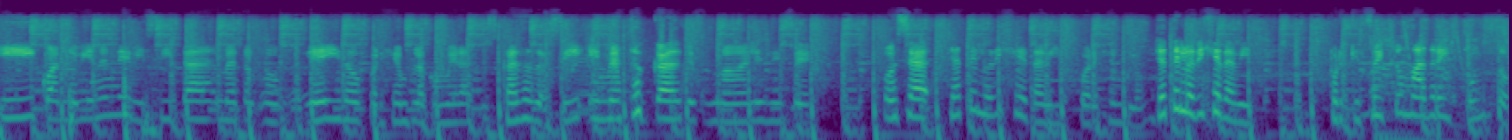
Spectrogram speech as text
y cuando vienen de visita me ha he ido por ejemplo a comer a sus casas así y me ha tocado que su mamá les dice o sea, ya te lo dije David, por ejemplo. Ya te lo dije David, porque soy tu madre y punto.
